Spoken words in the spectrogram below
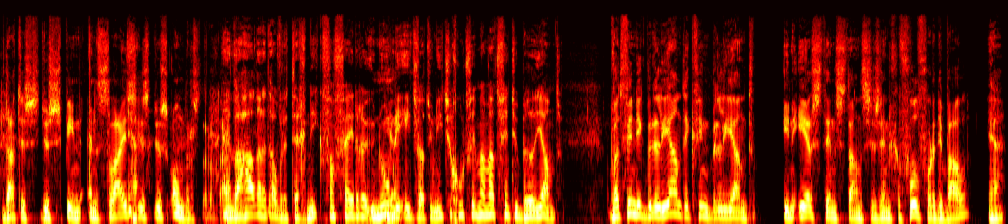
Dat is dus spin. En slice ja. is dus onderste rotatie. En we hadden het over de techniek van Federer. U noemde ja. iets wat u niet zo goed vindt, maar wat vindt u briljant? Wat vind ik briljant? Ik vind briljant in eerste instantie zijn gevoel voor die bal. Ja.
